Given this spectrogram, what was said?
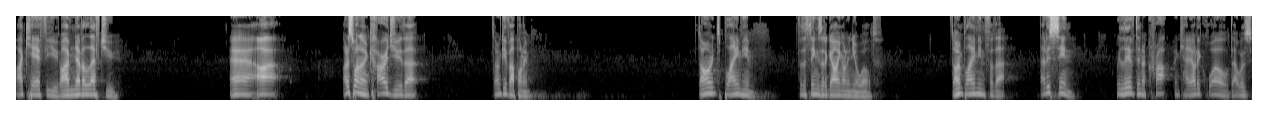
I care for you. I've never left you. Uh, I, I just want to encourage you that don't give up on him. Don't blame him for the things that are going on in your world. Don't blame him for that. That is sin. We lived in a corrupt and chaotic world that was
